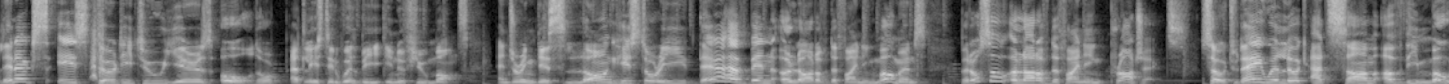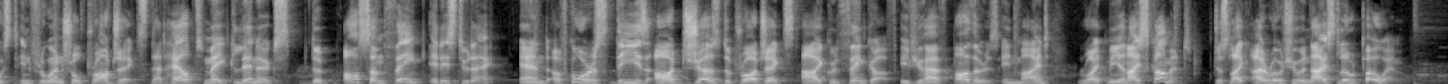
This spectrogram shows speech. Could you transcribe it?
Linux is 32 years old, or at least it will be in a few months. And during this long history, there have been a lot of defining moments, but also a lot of defining projects. So today we'll look at some of the most influential projects that helped make Linux the awesome thing it is today. And of course, these are just the projects I could think of. If you have others in mind, write me a nice comment, just like I wrote you a nice little poem.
